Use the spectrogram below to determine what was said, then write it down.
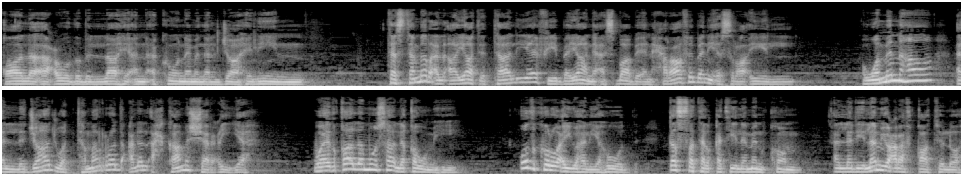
قال اعوذ بالله ان اكون من الجاهلين تستمر الآيات التالية في بيان أسباب انحراف بني إسرائيل ومنها اللجاج والتمرد على الأحكام الشرعية. وإذ قال موسى لقومه أذكروا أيها اليهود قصة القتيل منكم الذي لم يعرف قاتله.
